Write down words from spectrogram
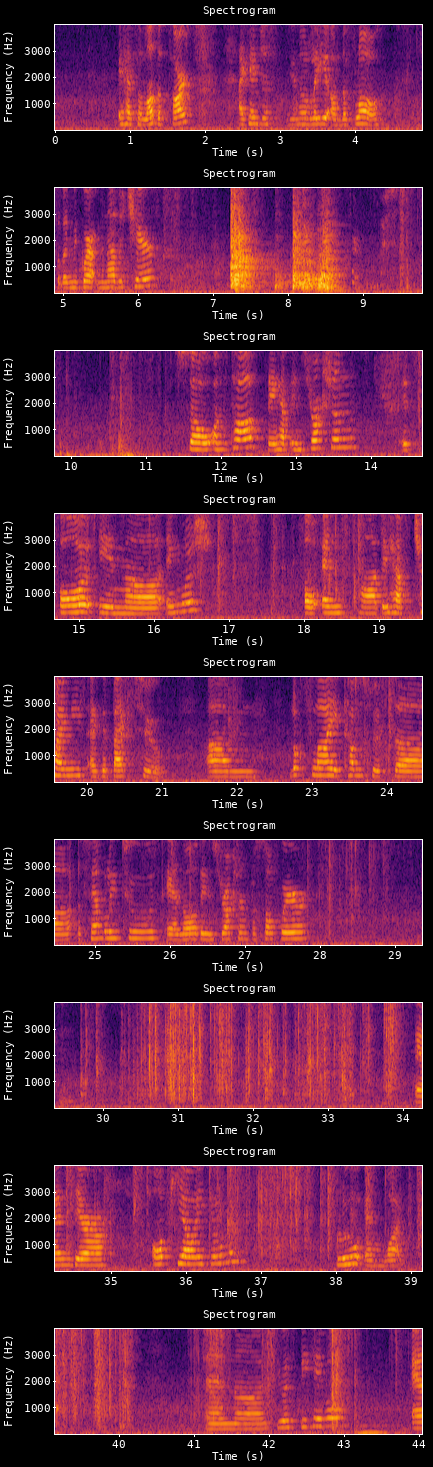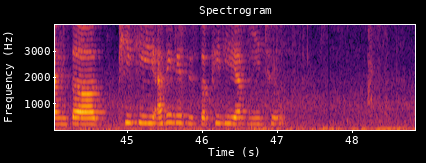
it has a lot of parts. I can just you know lay it on the floor. So let me grab another chair. So on the top they have instruction. It's all in uh, English. Oh and uh, they have Chinese at the back too. Um, looks like it comes with the assembly tools and all the instruction for software. And they're all PLA filament blue and white. And uh, USB cable and the PT I think this is the PTFE2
